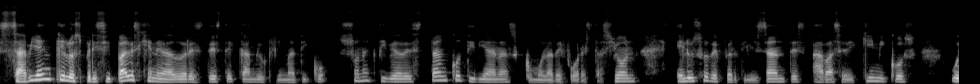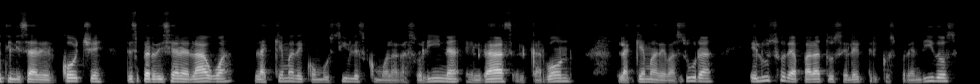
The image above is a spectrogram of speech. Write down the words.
¿Sabían que los principales generadores de este cambio climático son actividades tan cotidianas como la deforestación, el uso de fertilizantes a base de químicos, utilizar el coche, desperdiciar el agua, la quema de combustibles como la gasolina, el gas, el carbón, la quema de basura, el uso de aparatos eléctricos prendidos,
